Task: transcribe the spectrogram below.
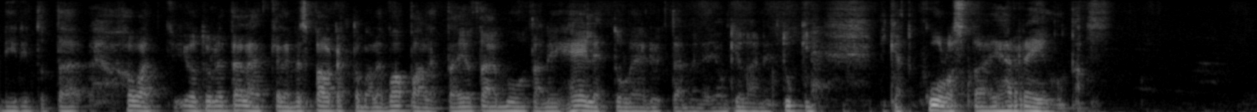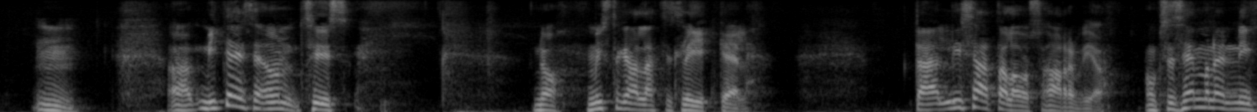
niin, niin tota, he ovat joutuneet tällä hetkellä myös palkattomalle vapaalle tai jotain muuta, niin heille tulee nyt tämmöinen jonkinlainen tuki, mikä kuulostaa ihan reilulta. Mm. Uh, miten se on siis, no mistäkään lähtisi liikkeelle? Tämä lisätalousarvio, onko se semmoinen niin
